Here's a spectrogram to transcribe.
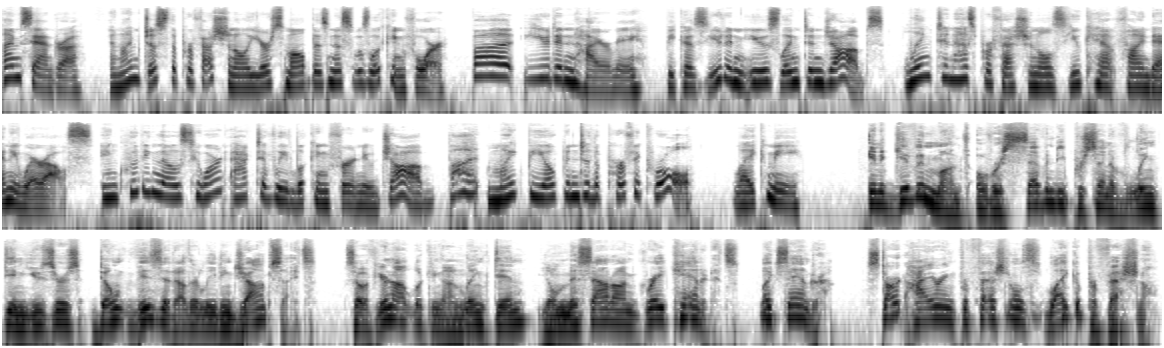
I'm Sandra, and I'm just the professional your small business was looking for. But you didn't hire me because you didn't use LinkedIn jobs. LinkedIn has professionals you can't find anywhere else, including those who aren't actively looking for a new job, but might be open to the perfect role, like me. In a given month, over 70% of LinkedIn users don't visit other leading job sites. So if you're not looking on LinkedIn, you'll miss out on great candidates like Sandra. Start hiring professionals like a professional.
